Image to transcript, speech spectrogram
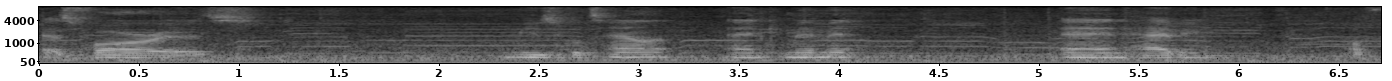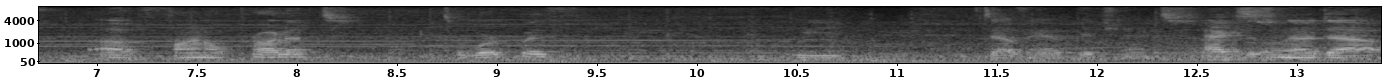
as far as musical talent and commitment, and having a final product to work with, we definitely have a good chance. There's no doubt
